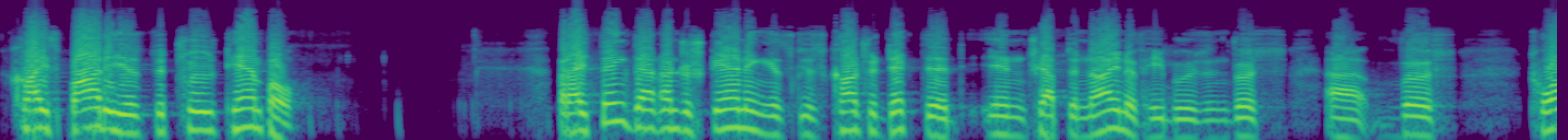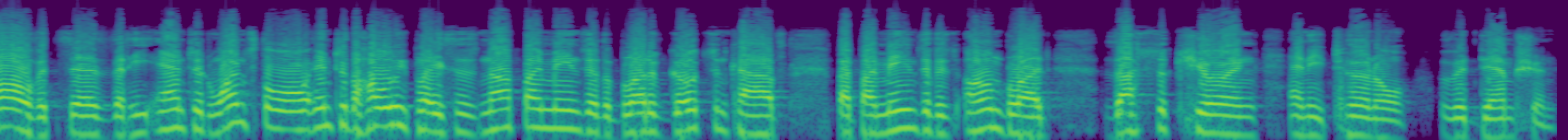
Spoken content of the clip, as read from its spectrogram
Christ's body is the true temple. But I think that understanding is, is contradicted in chapter 9 of Hebrews in verse, uh, verse 12. It says that he entered once for all into the holy places, not by means of the blood of goats and calves, but by means of his own blood, thus securing an eternal redemption.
